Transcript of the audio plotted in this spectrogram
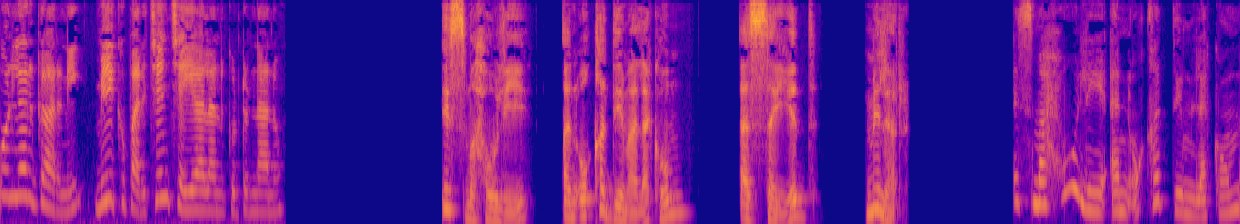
ముల్లర్ గారిని మీకు పరిచయం చేయాలనుకుంటున్నాను اسمحوا لي أن أقدم لكم السيد ميلر اسمحوا لي أن أقدم لكم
